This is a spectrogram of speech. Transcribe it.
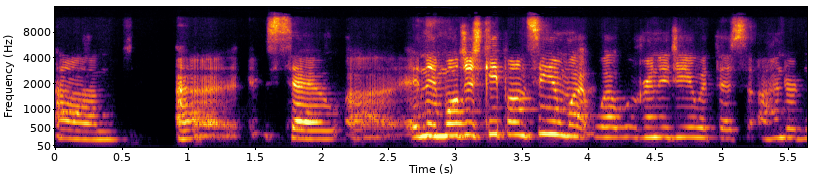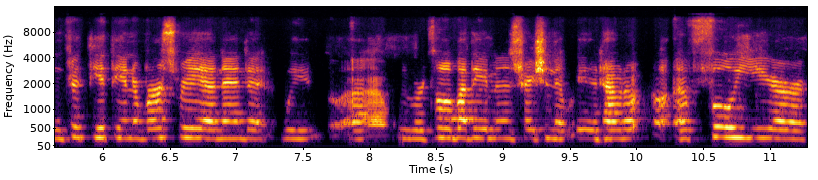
um, uh, so, uh, and then we'll just keep on seeing what, what we're going to do with this 150th anniversary. Know that we, uh, we were told by the administration that we would have a, a full year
